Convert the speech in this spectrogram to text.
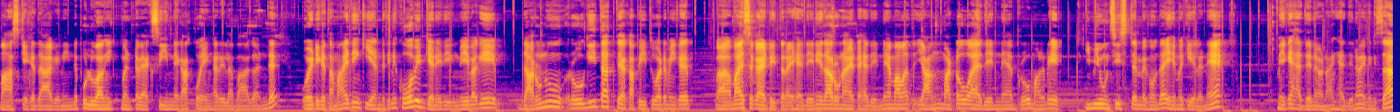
මාස්ක දාගෙනන්න පුළුවන් ඉක්මට වැක්සිීන් එකක් ඔයෙන් හරි ලබාගන්ඩ ඔයටික තමයිතින් කියන්න තින කෝවිඩ් ගැනති මේ වගේ දරුණු රෝගී තත්වයක් අපිතුවට මේක මයිසකට ඉතර හැදනේ දරුණයට හැදන්න මත් යං මටව හැදන්න බ්‍රෝ මගේ ඉමියුන් සිිස්ටම හොඳ එහෙම කියලනෑ මේක හැදෙනවනම් හැදෙනව. එක නිසා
